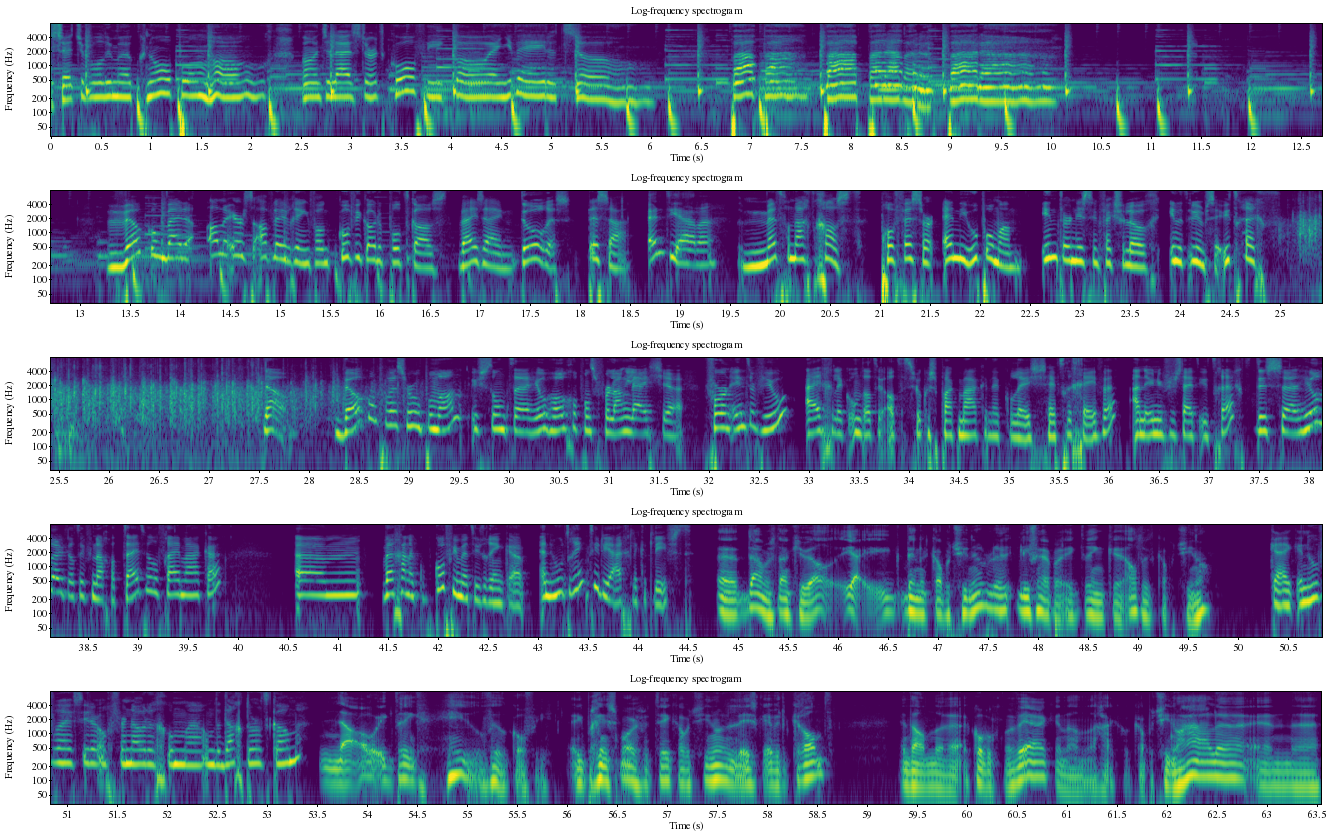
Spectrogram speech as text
Dus zet je volumeknop omhoog. Want je luistert Koffie Co en je weet het zo. Papa, papa, para, para. Welkom bij de allereerste aflevering van Koffieko de podcast. Wij zijn Doris. Tessa En Tiara. met vandaag de gast professor Andy Hoepelman, internist-infectioloog in het UMC Utrecht. Nou, welkom professor Hoepelman. U stond eh, heel hoog op ons verlanglijstje voor een interview. Eigenlijk omdat u altijd zulke spraakmakende colleges heeft gegeven aan de Universiteit Utrecht. Dus eh, heel leuk dat u vandaag wat tijd wilde vrijmaken. Ehm, wij gaan een kop koffie met u drinken. En hoe drinkt u die eigenlijk het liefst? Eh, dames, dankjewel. Ja, ik ben een cappuccino-liefhebber. Ik drink altijd cappuccino. Kijk, en hoeveel heeft u er ongeveer nodig om, eh, om de dag door te komen? Nou, ik drink heel veel koffie. Ik begin s morgens met twee cappuccino, dan lees ik even de krant. En dan eh, kom ik op mijn werk en dan ga ik een cappuccino halen. En eh,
